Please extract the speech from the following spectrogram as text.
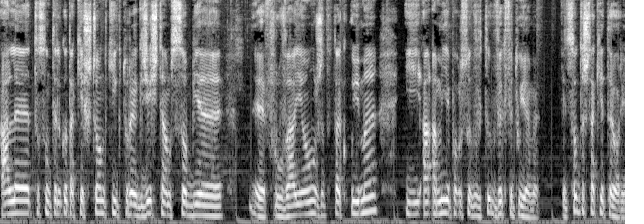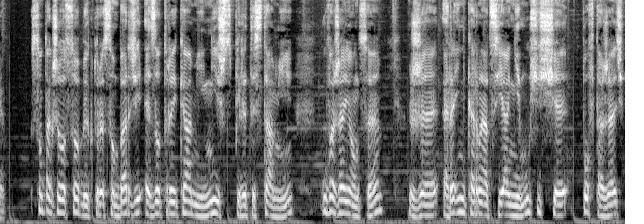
ale to są tylko takie szczątki, które gdzieś tam sobie e, fruwają, że to tak ujmę, i, a, a my je po prostu wychwytujemy. Więc są też takie teorie. Są także osoby, które są bardziej ezoterykami niż spirytystami, uważające, że reinkarnacja nie musi się powtarzać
